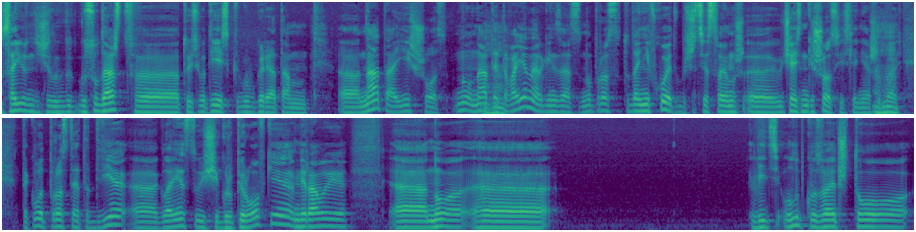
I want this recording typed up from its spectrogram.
союзничных г- государств. э, То есть вот есть, грубо говоря, там э, НАТО, а есть ШОС. Ну, НАТО — Мгм. это военная организация, но просто туда не входят в большинстве своем э, участники ШОС, если не ошибаюсь. Так вот, просто это две э, главенствующие группировки мировые, э, но... э, ведь улыбка вызывает, что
